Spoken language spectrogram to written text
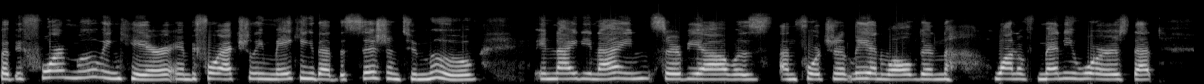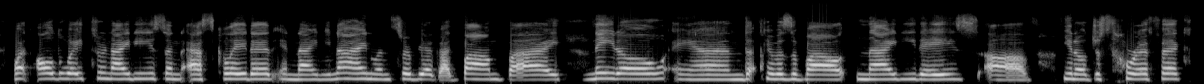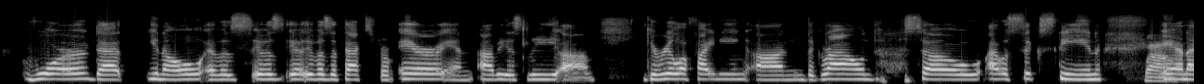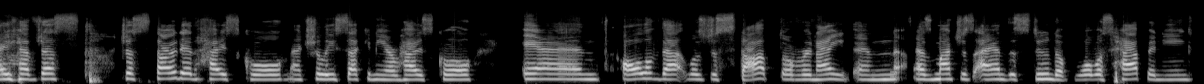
But before moving here and before actually making that decision to move, in 99, Serbia was unfortunately involved in one of many wars that went all the way through 90s and escalated in 99 when Serbia got bombed by NATO. And it was about 90 days of you know just horrific war that you know it was it was it, was attacks from air and obviously um, guerrilla fighting on the ground so i was 16 wow. and i have just just started high school actually second year of high school and all of that was just stopped overnight and as much as i understood of what was happening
